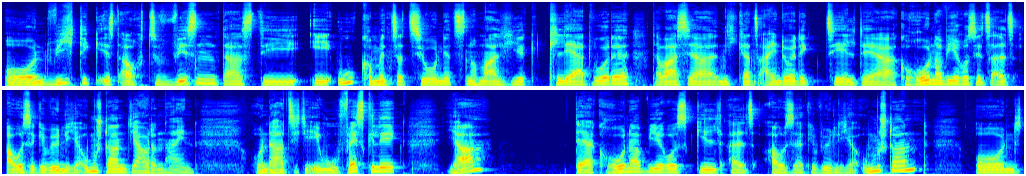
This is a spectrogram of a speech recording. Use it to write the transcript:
Und wichtig ist auch zu wissen, dass die EU-Kompensation jetzt nochmal hier geklärt wurde. Da war es ja nicht ganz eindeutig, zählt der Coronavirus jetzt als außergewöhnlicher Umstand, ja oder nein. Und da hat sich die EU festgelegt, ja, der Coronavirus gilt als außergewöhnlicher Umstand und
